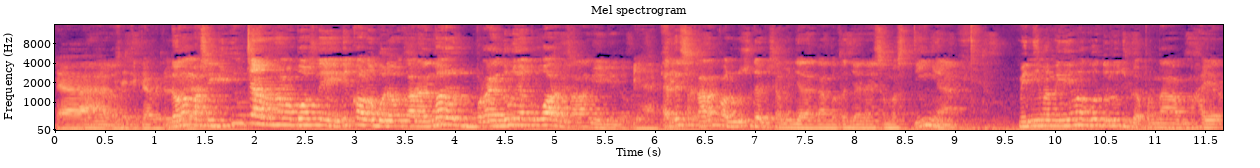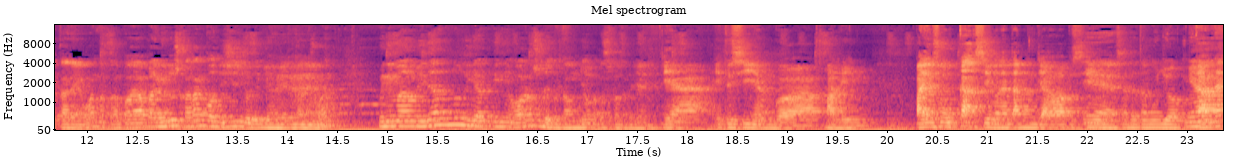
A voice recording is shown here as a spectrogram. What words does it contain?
Ya bisa juga betul Dengan masih diincar sama bos nih. Ini kalau gue dapat karyawan baru, Brian dulu yang keluar misalnya kayak gitu. Iya, At least sekarang kalau lu sudah bisa menjalankan pekerjaan yang semestinya, minimal minimal gue dulu juga pernah hire karyawan atau apa apalagi lu sekarang kondisi juga lagi hire Hmm. karyawan. Minimal minimal lu lihat ini orang sudah bertanggung jawab atas pekerjaan. ya itu sih yang gua paling paling suka sih mana tanggung jawab sih Yes, ada tanggung jawabnya. karena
